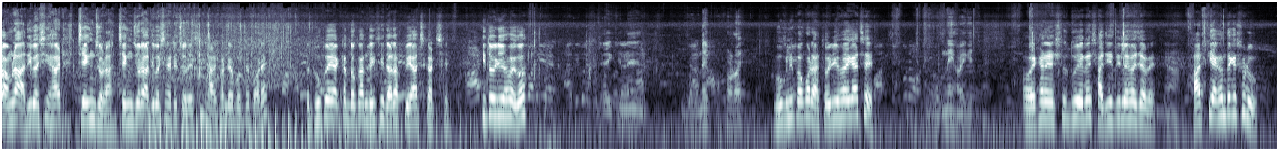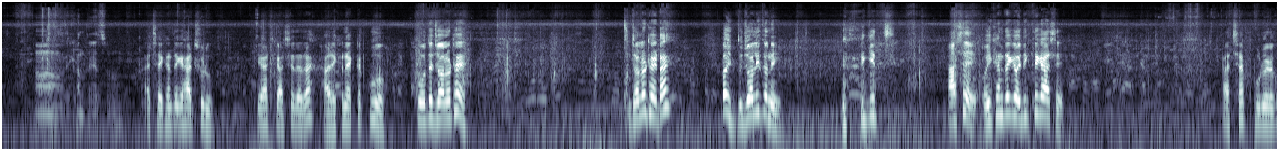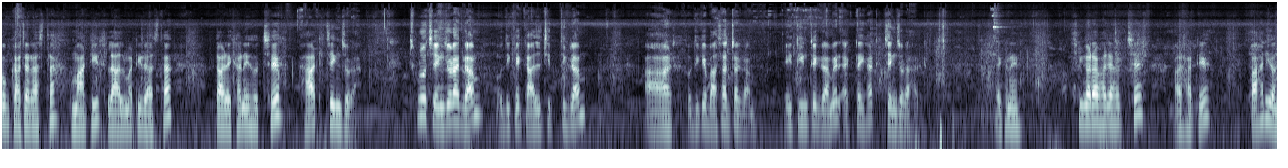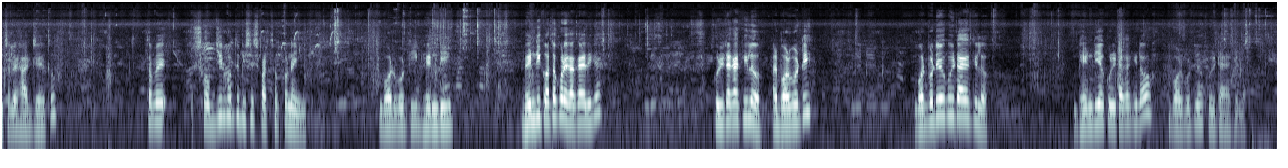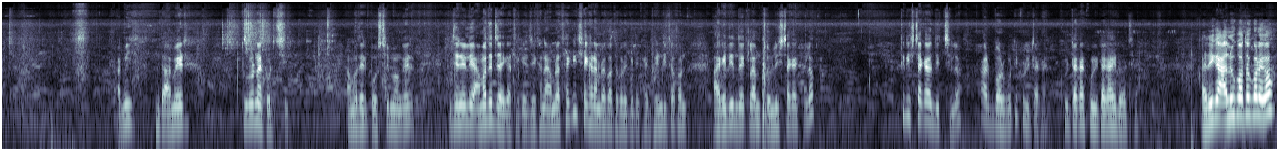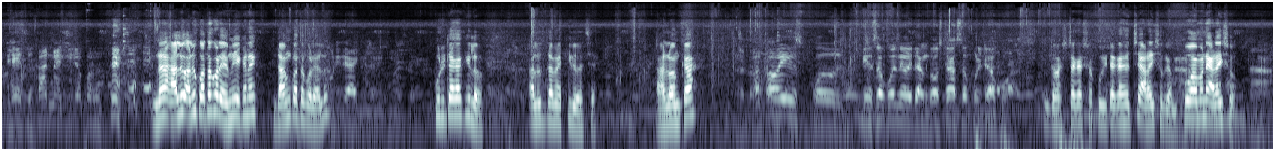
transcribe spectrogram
তো আমরা আদিবাসী হাট চেংজোড়া চেংজোড়া আদিবাসী হাটে চলে এসেছি ঝাড়খণ্ডের মধ্যে পড়ে। তো ঢুকে একটা দোকান দেখছি দাদা পেঁয়াজ কাটছে। কি তৈরি হবে গো? এইখানে ঘুগনি পকোড়া। তৈরি হয়ে গেছে? ঘুগনি হয়ে গেছে। ও এখানে শুধু এনে সাজিয়ে দিলে হয়ে যাবে? হ্যাঁ। হাট কি এখন থেকে শুরু? হ্যাঁ এখান থেকে শুরু। আচ্ছা এখান থেকে হাট শুরু। পেঁয়াজ কাটছে দাদা? আর এখানে একটা কুয়ো। কুয়োতে জল ওঠে? জল ওঠে এটাই ওই তো জলই তো নেই। গিচ্ছ আসে? ওইখান থেকে ওই দিক থেকে আসে? আচ্ছা পুরো এরকম কাঁচা রাস্তা, মাটির, লাল মাটির রাস্তা। তার এখানে হচ্ছে হাট চেংজোড়া। পুরো চেংজোড়া গ্রাম, ওদিকে কালচিত্তি গ্রাম আর ওদিকে বাসাড্রা গ্রাম। এই তিনটে গ্রামের একটাই হাট, চেংজোড়া হাট। এখানে সিঙ্গারা ভাজা হচ্ছে আর হাটে পাহাড়ি অঞ্চলের হাট যেহেতু। তবে সবজির মধ্যে বিশেষ পার্থক্য নেই। বরবটি, ভেন্ডি। ভেন্ডি কত করে কাকা এদিকে? কুড়ি টাকা কিলো? আর বরবটি? বরবটিও কুড়ি টাকা কিলো। ভেন্ডিও কুড়ি টাকা কিলো বরবটিও কুড়ি টাকা কিলো। আমি দামের তুলনা করছি আমাদের পশ্চিমবঙ্গের জেনারেলি আমাদের জায়গা থেকে। যেখানে আমরা থাকি সেখানে আমরা কত করে কিনে খাই? ভেন্ডি তখন আগের দিন দেখলাম চল্লিশ টাকা কিলো তিরিশ টাকাও দিচ্ছিল আর বরবটি কুড়ি টাকা কুড়ি টাকা কুড়ি টাকাই রয়েছে। এদিকে আলু কত করে গো? না আলু আলু কত করে? এমনি এখানে দাম কত করে আলু? কুড়ি টাকা কিলো? আলুর দাম একই রয়েছে। আর লঙ্কা? দশ টাকা সব কুড়ি টাকা হচ্ছে আড়াইশো গ্রাম। পোয়া মানে আড়াইশো? হ্যাঁ।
